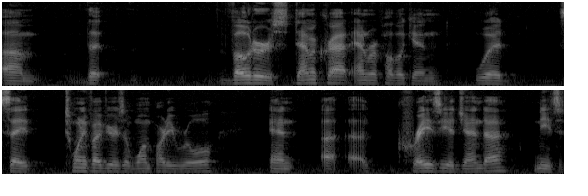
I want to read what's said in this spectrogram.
um, the voters, Democrat and Republican, would say 25 years of one party rule and a, a crazy agenda needs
